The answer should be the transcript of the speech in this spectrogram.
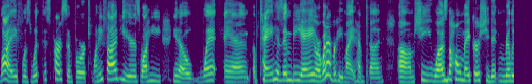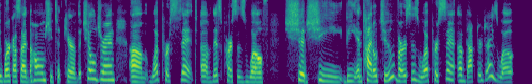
wife was with this person for 25 years while he you know went and obtained his mba or whatever he might have done um, she was the homemaker. She didn't really work outside the home. She took care of the children. Um, what percent of this person's wealth should she be entitled to versus what percent of Dr. Dre's wealth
